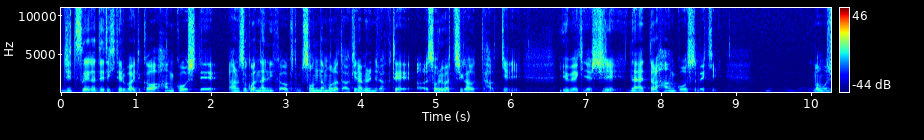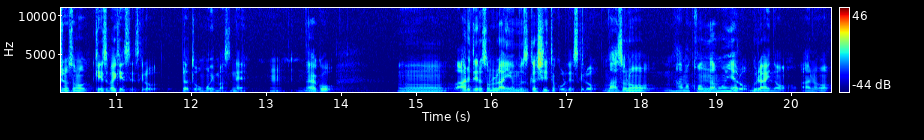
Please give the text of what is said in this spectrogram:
実害が出てきてる場合とかは反抗してあのそこは何か起きてもそんなものだと諦めるんじゃなくてそれは違うってはっきり言うべきですし何やったら反抗すべきまあもちろんそのケースバイケースですけどだと思いますね。うん、だからこううんある程度そのラインは難しいところですけどまあそのまあまあこんなもんやろぐらいのあの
